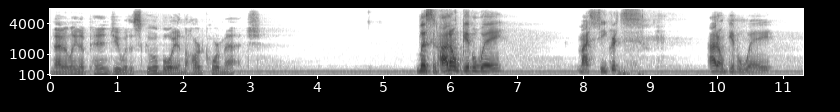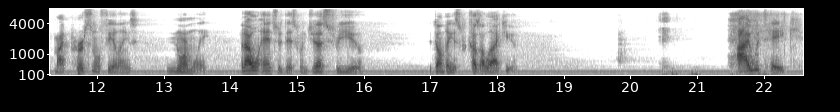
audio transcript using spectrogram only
Natalina pinned you with a schoolboy in the hardcore match? Listen, I don't give away my secrets. I don't give away my personal feelings normally. But I will answer this one just for you. But don't think it's because I like you. I would take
